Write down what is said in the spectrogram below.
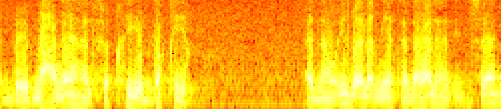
بمعناها الفقهي الدقيق. أنه إذا لم يتناولها الإنسان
